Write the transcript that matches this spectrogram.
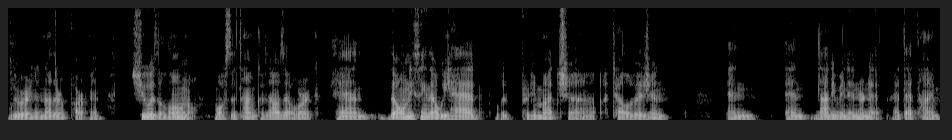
we were in another apartment she was alone most of the time because I was at work, and the only thing that we had was pretty much uh, a television, and and not even internet at that time.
